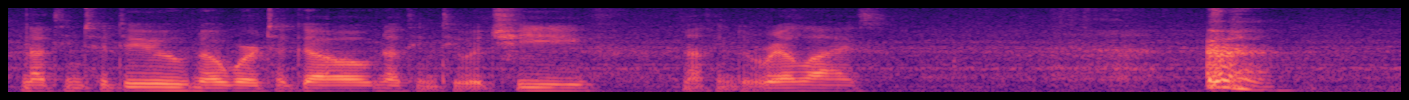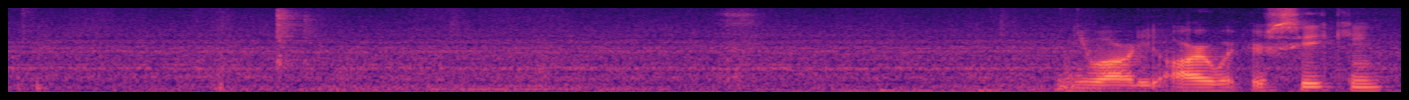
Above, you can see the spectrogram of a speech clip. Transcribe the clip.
Nothing to do, nowhere to go, nothing to achieve, nothing to realize. And you already are what you're seeking.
